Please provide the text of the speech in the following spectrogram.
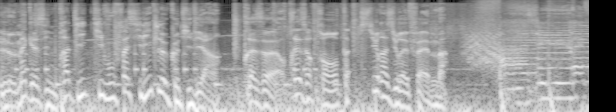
le magazine pratique qui vous facilite le quotidien. 13h, 13h30 sur Azure FM. La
